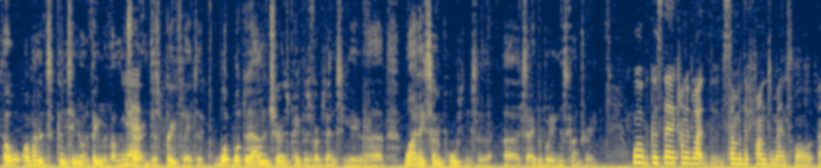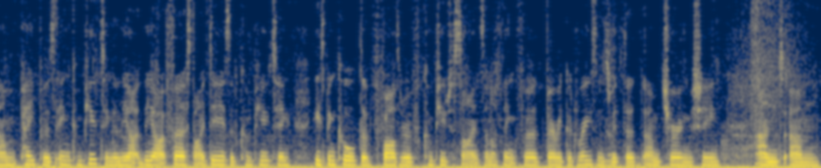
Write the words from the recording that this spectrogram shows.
So I wanted to continue on the theme of Alan Yeah. Turing just briefly. To, what, what do Alan Turing's papers represent to you? Uh, why are they so important to, uh, to everybody in this country? Well, because they're kind of like some of the fundamental um, papers in computing and the the first ideas of computing. He's been called the father of computer science, and I think for very good reasons with the um, Turing machine and um,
